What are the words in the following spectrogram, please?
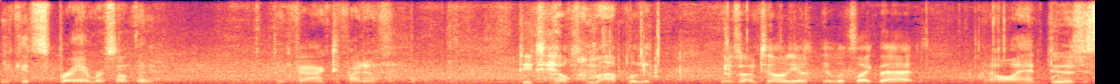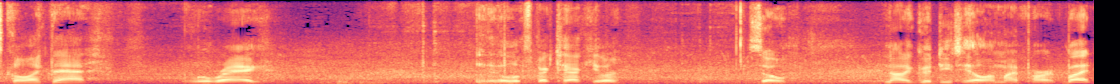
you could spray them or something. In fact, if I'd have detailed them up, look at, as I'm telling you, it looks like that. And all I had to do is just go like that, a little rag, and it'll look spectacular. So, not a good detail on my part, but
